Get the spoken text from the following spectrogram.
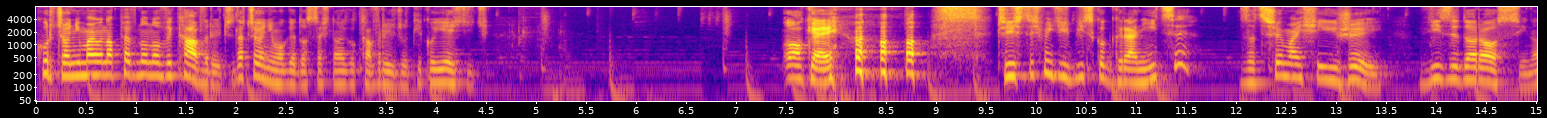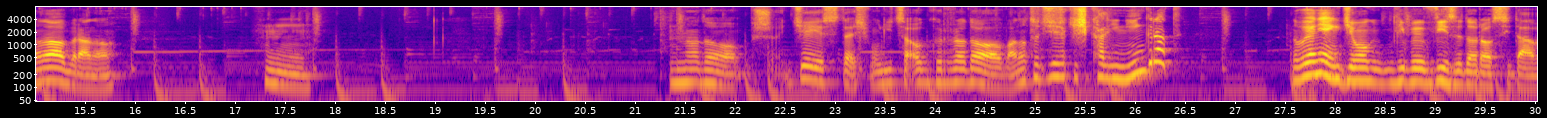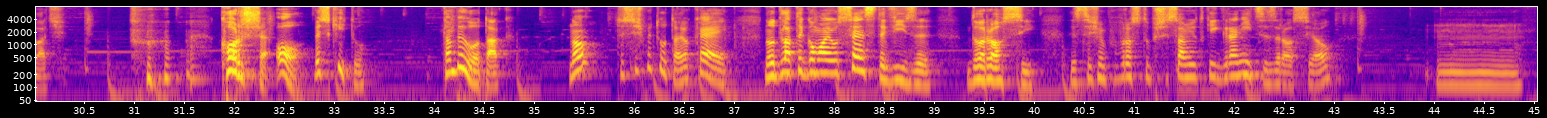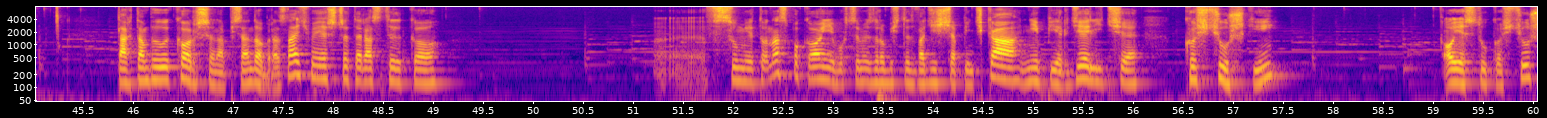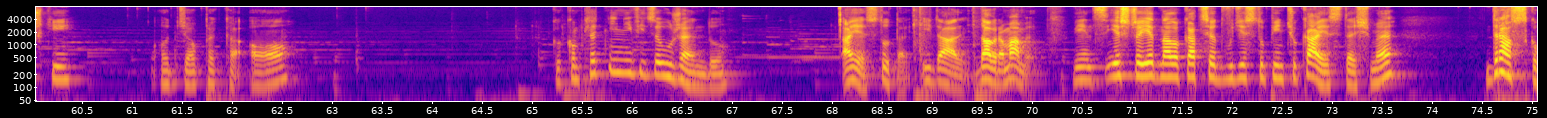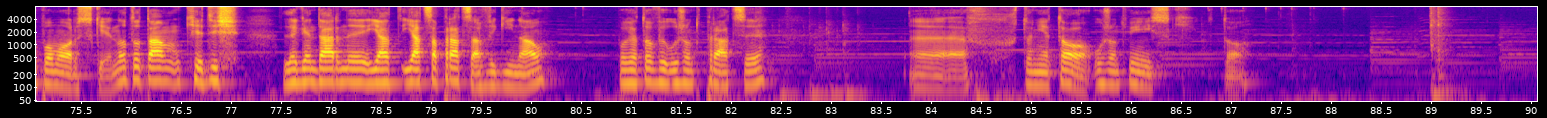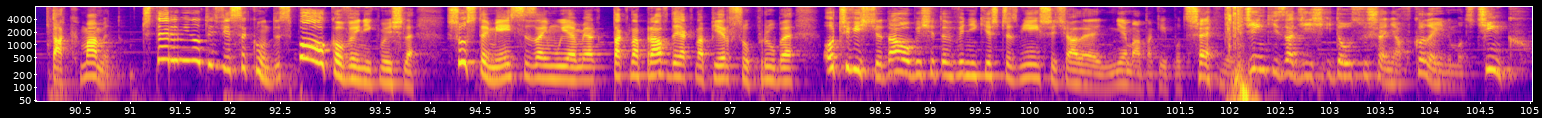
Kurczę, oni mają na pewno nowy coverage. Dlaczego nie mogę dostać nowego coverage'u, tylko jeździć? Okej. Czy jesteśmy gdzieś blisko granicy? Zatrzymaj się i żyj. Wizy do Rosji. No dobra, no. Hmm. No dobrze. Gdzie jesteśmy? Ulica Ogrodowa. No to gdzieś jakiś Kaliningrad? No bo ja nie wiem, gdzie mogliby wizy do Rosji dawać. Korsze! O! Bez. Tam było tak. No, to jesteśmy tutaj, okej. No dlatego mają sens te wizy do Rosji. Jesteśmy po prostu przy samiutkiej granicy z Rosją. Mm. Tak, tam były korsze napisane. Dobra, znajdźmy jeszcze teraz tylko e, w sumie to na spokojnie, bo chcemy zrobić te 25k, nie pierdzielić się. Kościuszki. O, jest tu Kościuszki. Oddział PKO. Tylko kompletnie nie widzę urzędu. A jest tutaj, idealnie. Dobra, mamy. Więc jeszcze jedna lokacja od 25k jesteśmy. Drawsko-Pomorskie. No to tam kiedyś legendarny Ja- Jaca Praca wyginał. Powiatowy Urząd Pracy. Eee, to nie to. Urząd Miejski. To. Tak, mamy to. 4 minuty 2 sekundy. Spoko wynik, myślę. Szóste miejsce zajmujemy jak, tak naprawdę jak na pierwszą próbę. Oczywiście dałoby się ten wynik jeszcze zmniejszyć, ale nie ma takiej potrzeby. Dzięki za dziś i do usłyszenia w kolejnym odcinku.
